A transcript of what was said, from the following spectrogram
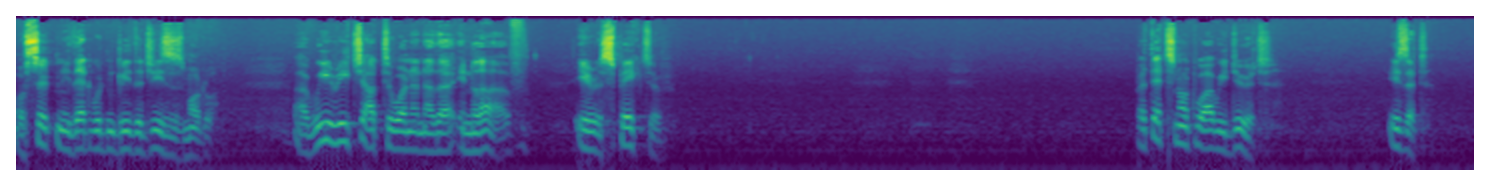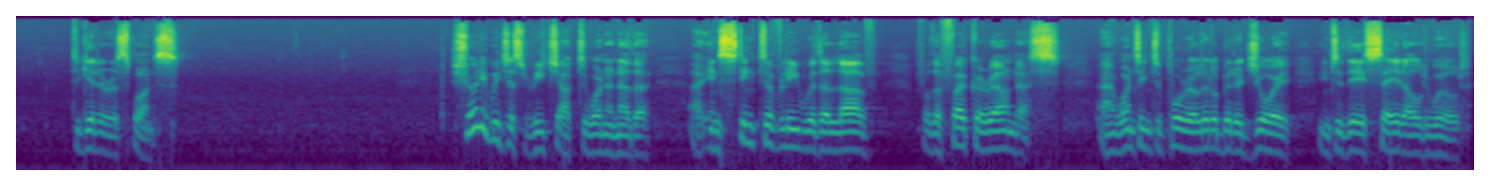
Or certainly that wouldn't be the Jesus model. Uh, we reach out to one another in love, irrespective. But that's not why we do it, is it? To get a response. Surely we just reach out to one another uh, instinctively with a love for the folk around us, uh, wanting to pour a little bit of joy into their sad old world.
